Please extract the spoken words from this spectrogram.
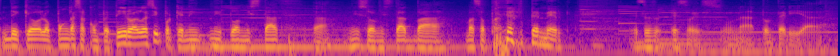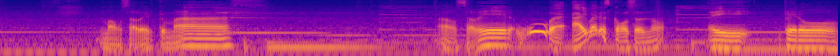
de que lo pongas a competir o algo así, porque ni, tu amistad, ni su amistad va, vas a poder tener. Eso, eso es una tontería. Vamos a ver qué más. Vamos a ver. Uh, hay varias cosas, ¿no? pero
